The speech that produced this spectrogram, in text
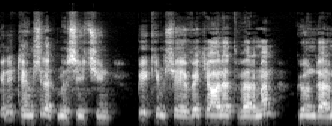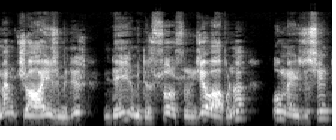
beni temsil etmesi için bir kimseye vekalet vermem, göndermem caiz midir, değil midir sorusunun cevabını o meclisin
